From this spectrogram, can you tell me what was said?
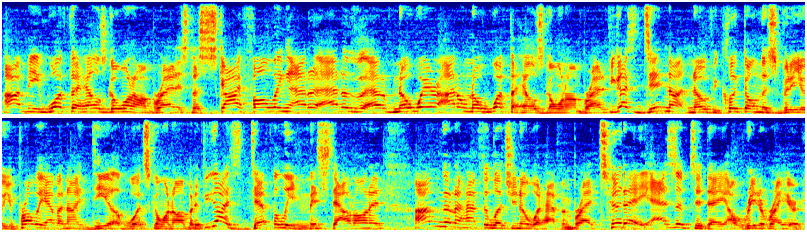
I mean, what the hell's going on, Brad? Is the sky falling out of, out of, out of nowhere? I don't know what the hell's going on, Brad. If you guys did not know, if you clicked on this video, you probably have an idea of what's going on, but if you guys definitely missed out on it, I'm going to have to let you know what happened, Brad. Today, as of today, I'll read it right here.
